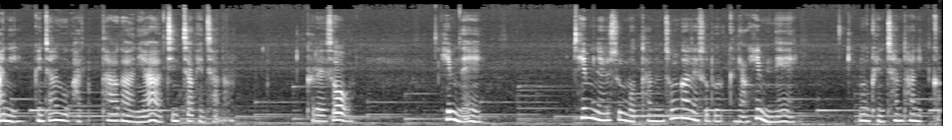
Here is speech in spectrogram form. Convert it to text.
아니, 괜찮은 것 같아가 아니야. 진짜 괜찮아. 그래서 힘내. 힘낼 수 못하는 순간에서도 그냥 힘내. 넌 괜찮다니까.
